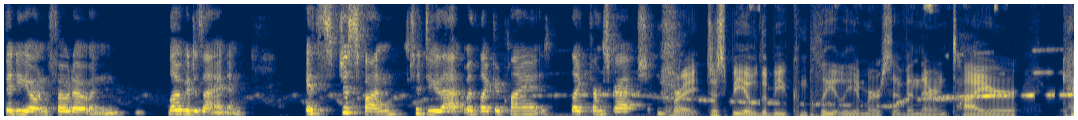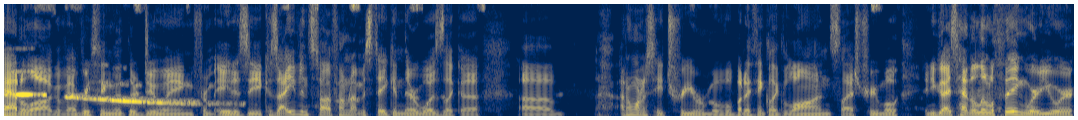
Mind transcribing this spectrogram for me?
video and photo and logo design, and it's just fun to do that with like a client like from scratch. Right, just be able to be completely immersive in their entire catalog of everything that they're doing from A to Z. Because I even saw, if I'm not mistaken, there was like a uh, I don't want to say tree removal, but I think like lawn slash tree removal. And you guys had a little thing where you were,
